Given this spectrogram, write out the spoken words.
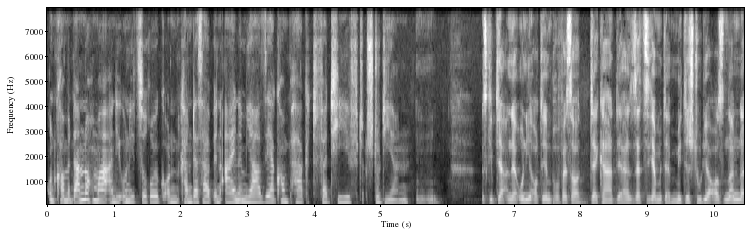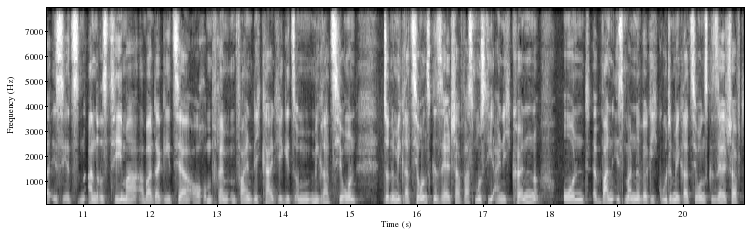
und komme dann nochmal an die Uni zurück und kann deshalb in einem Jahr sehr kompakt vertieft studieren. Mhm. Es gibt ja an der Uni auch den Professor Decker, der setzt sich ja mit der Mitte-Studie auseinander, ist jetzt ein anderes Thema, aber da geht es ja auch um Fremdenfeindlichkeit, hier geht es um Migration. So eine Migrationsgesellschaft, was muss die eigentlich können und wann ist man eine wirklich gute Migrationsgesellschaft?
